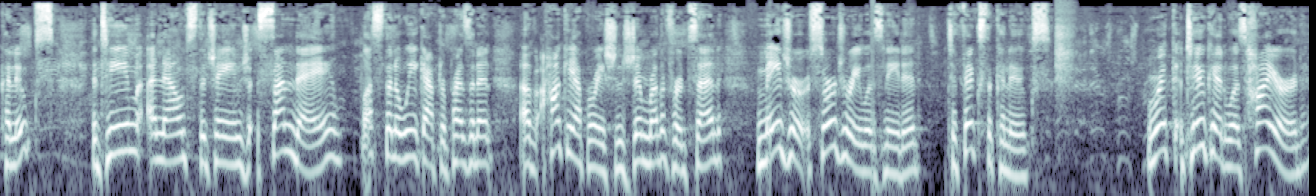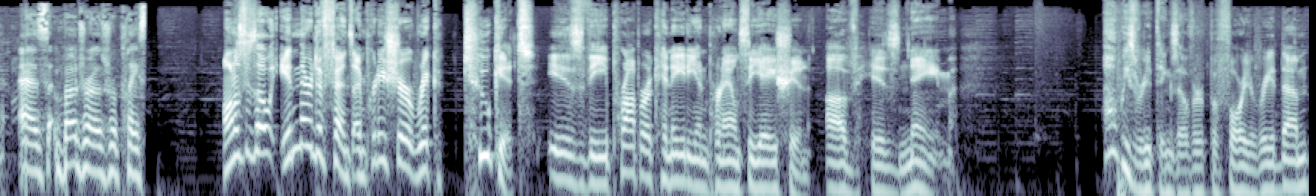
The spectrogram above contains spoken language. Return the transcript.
Canucks. The team announced the change Sunday, less than a week after President of Hockey Operations Jim Rutherford said major surgery was needed to fix the Canucks. Rick Tukid was hired as Boudreau's replacement. Honestly, though, in their defense, I'm pretty sure Rick Tukit is the proper Canadian pronunciation of his name. Always read things over before you read them.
